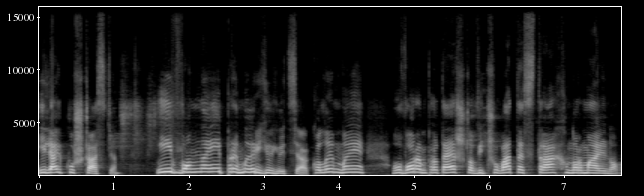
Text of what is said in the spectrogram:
і ляльку щастя. І вони примирюються, коли ми говоримо про те, що відчувати страх нормально.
